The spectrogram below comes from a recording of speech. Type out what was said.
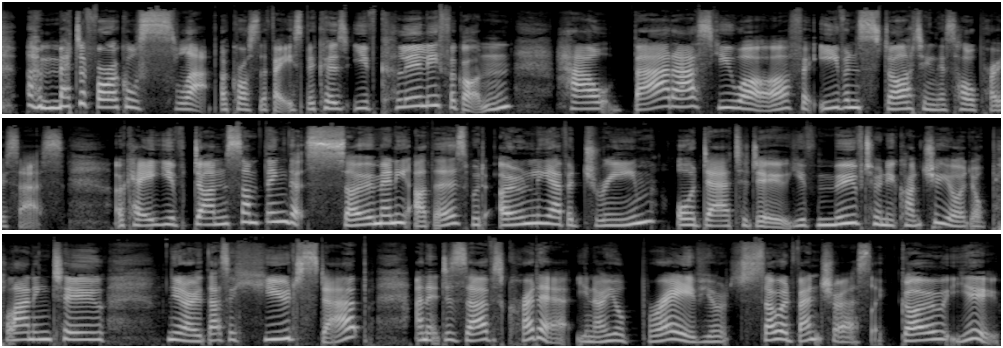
a metaphorical slap across the face because you've clearly forgotten how badass you are for even starting this whole process. Okay, you've done something that so many others would only ever dream or dare to do. You've moved to a new country or you're planning to. You know, that's a huge step and it deserves credit. You know, you're brave, you're so adventurous. Like, go you.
